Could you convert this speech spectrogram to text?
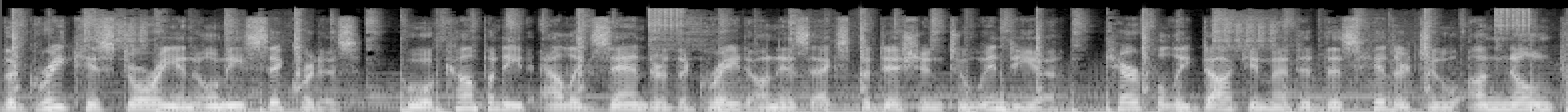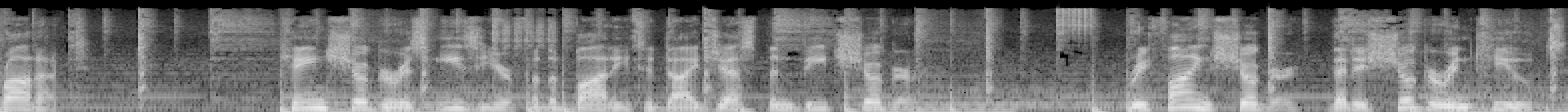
The Greek historian Onesicritus, who accompanied Alexander the Great on his expedition to India, carefully documented this hitherto unknown product. Cane sugar is easier for the body to digest than beet sugar. Refined sugar, that is sugar in cubes,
